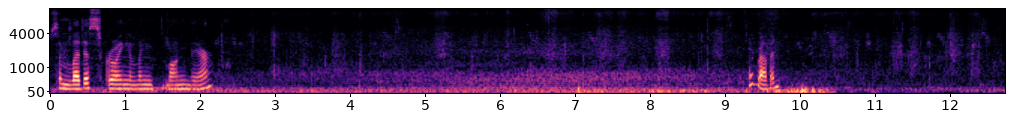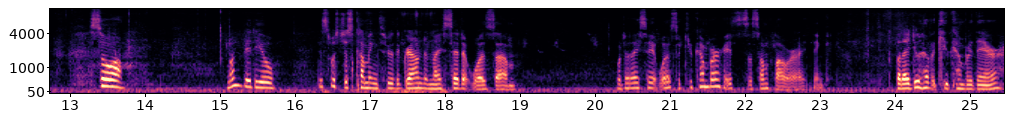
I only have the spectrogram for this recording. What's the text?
Some lettuce growing along, along there. Hey, Robin. So, um, one video, this was just coming through the ground and I said it was, um, what did I say it was? A cucumber? It's a sunflower, I think. But I do have a cucumber there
